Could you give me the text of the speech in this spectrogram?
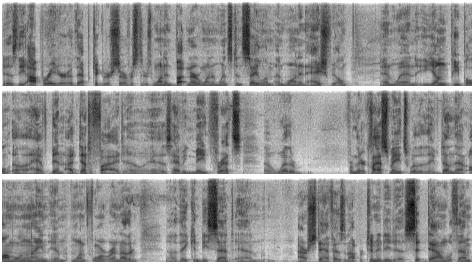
is the operator of that particular service. There's one in Butner, one in Winston Salem, and one in Asheville. And when young people uh, have been identified uh, as having made threats, uh, whether from their classmates, whether they've done that online in one form or another, uh, they can be sent and our staff has an opportunity to sit down with them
